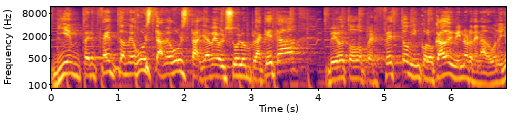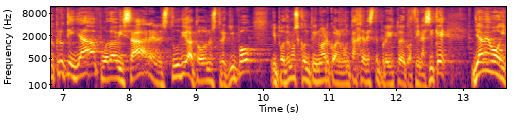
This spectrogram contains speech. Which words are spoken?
Bien, perfecto, me gusta, me gusta. Ya veo el suelo en plaqueta, veo todo perfecto, bien colocado y bien ordenado. Bueno, yo creo que ya puedo avisar en el estudio a todo nuestro equipo y podemos continuar con el montaje de este proyecto de cocina. Así que ya me voy,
